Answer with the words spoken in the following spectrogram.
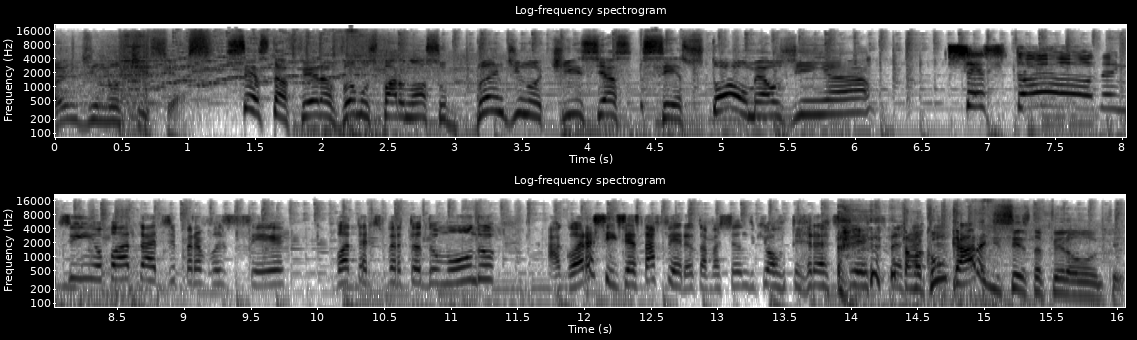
Band Notícias. Sexta-feira, vamos para o nosso Band Notícias. Sextou, Melzinha. Sextou, Nandinho. Boa tarde para você. Boa tarde para todo mundo. Agora sim, sexta-feira. Eu tava achando que ontem era sexta. tava com cara de sexta-feira ontem.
